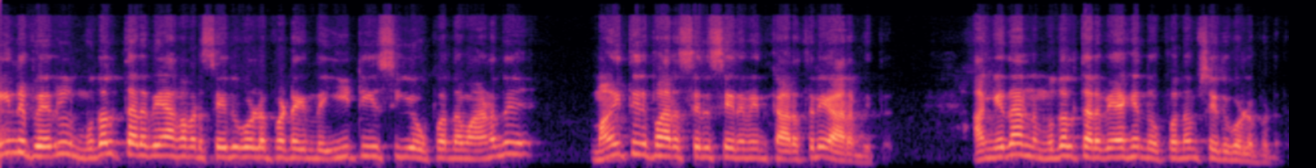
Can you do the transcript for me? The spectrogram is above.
ஐந்து பேரில் முதல் தடவையாக அவர் செய்து கொள்ளப்பட்ட இந்த இடிசி ஒப்பந்தமானது மைத்திரிபால சிறிசேனவின் காலத்திலே ஆரம்பித்தது. அங்கேதான் முதல் தடவையாக இந்த ஒப்பந்தம் செய்து கொள்ளப்பட்டது.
